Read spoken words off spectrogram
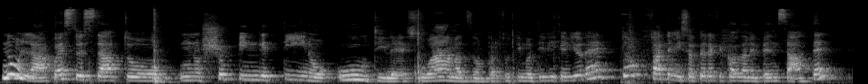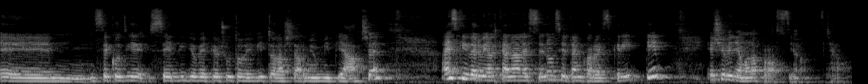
Nulla, questo è stato uno shoppinghettino utile su Amazon per tutti i motivi che vi ho detto, fatemi sapere che cosa ne pensate, ehm, se, così, se il video vi è piaciuto vi invito a lasciarmi un mi piace, a iscrivervi al canale se non siete ancora iscritti. E ci vediamo alla prossima, ciao!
